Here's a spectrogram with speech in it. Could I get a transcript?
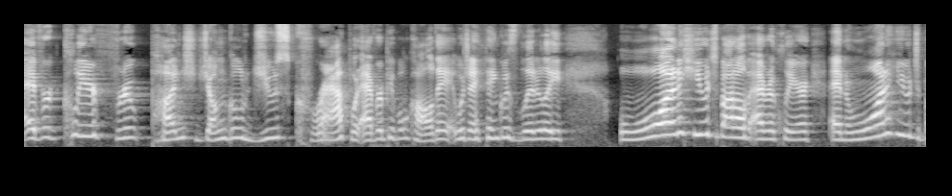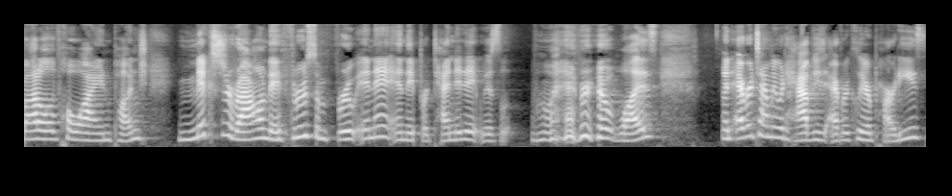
Everclear fruit punch, jungle juice crap, whatever people called it, which I think was literally one huge bottle of Everclear and one huge bottle of Hawaiian punch mixed around. They threw some fruit in it and they pretended it was whatever it was. And every time we would have these Everclear parties,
